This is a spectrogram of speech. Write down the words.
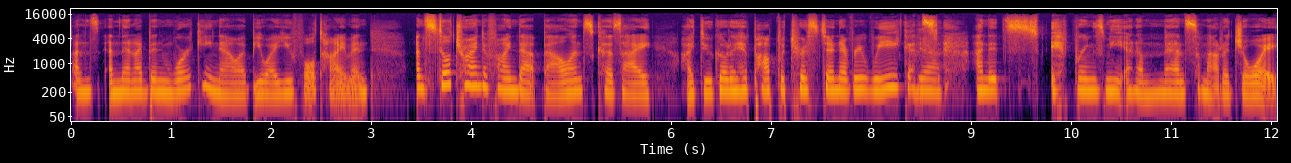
and and then I've been working now at BYU full time, and I'm still trying to find that balance because I I do go to hip hop with Tristan every week, and yeah. and it's it brings me an immense amount of joy,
